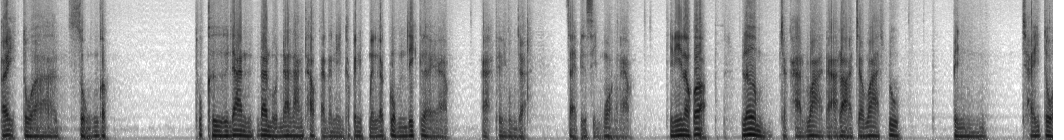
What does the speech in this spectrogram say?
ไอ้ตัวสูงกับทุกคือด้านด้านบนด้านล่างเท่ากันนั่นเองก็เป็นเหมือนกับกลมดิกเลยนะครับ อ่าทีนี้ผมจะใส่เป็นสีม่วงนะครับ ทีนี้เราก็เริ่มจากการวาดนะเราอาจจะวาดรูปเป็นใช้ตัว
